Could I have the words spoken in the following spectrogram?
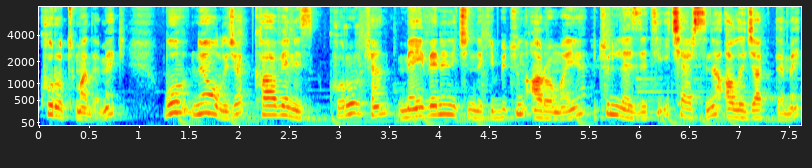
kurutma demek. Bu ne olacak? Kahveniz kururken meyvenin içindeki bütün aromayı, bütün lezzeti içerisine alacak demek.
